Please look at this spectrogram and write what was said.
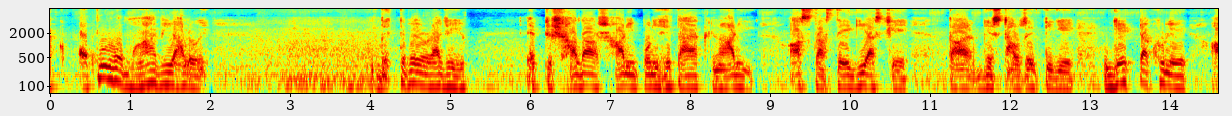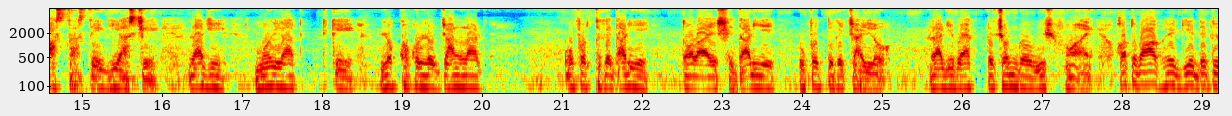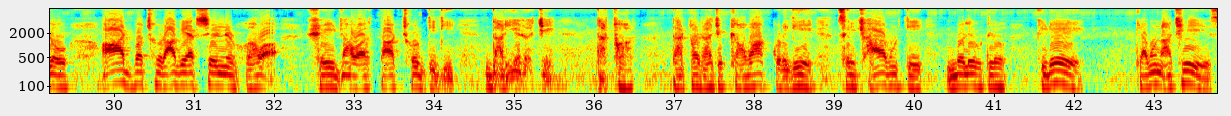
এক অপূর্ব মায়াবী আলোয় দেখতে পেল রাজীব একটি সাদা শাড়ি পরিহিতা এক নারী আস্তে আস্তে এগিয়ে আসছে তার গেস্ট হাউসের দিকে। গেটটা খুলে আস্তে আস্তে এগিয়ে আসছে। রাজীব মহিলাটিকে লক্ষ্য করল জানলার উপর থেকে দাঁড়িয়ে তলায় এসে দাঁড়িয়ে উপর দিকে চাইলো। রাজীব এক প্রচণ্ড বিস্ময়, হতবাক হয়ে গিয়ে দেখল, আট বছর আগে অ্যাক্সিডেন্টের হওয়া সেই যাওয়া তার ছোট দিদি দাঁড়িয়ে রয়েছে। তারপর তারপর রাজীবকে অবাক করে দিয়ে সেই ছায়ামূর্তি বলে উঠল, কিরে, কেমন আছিস?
